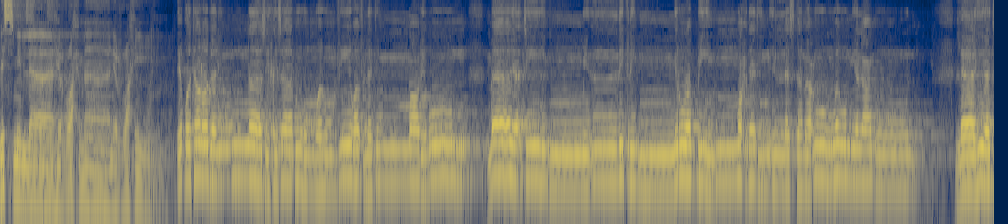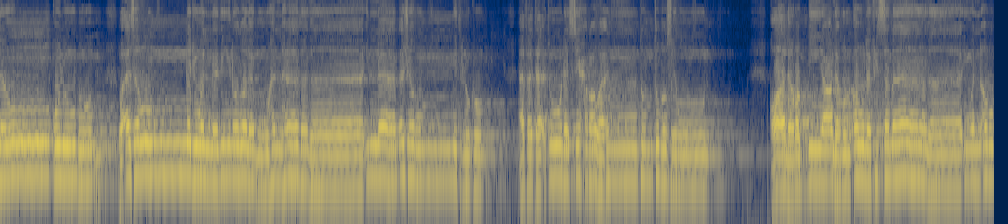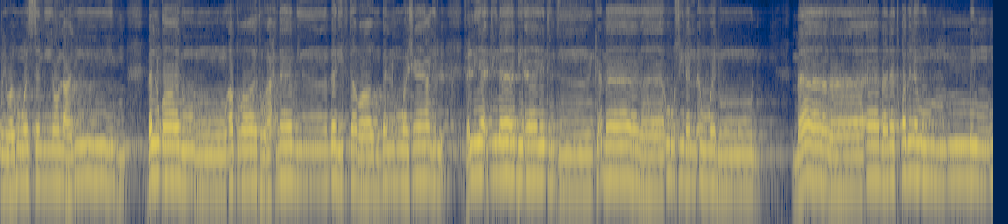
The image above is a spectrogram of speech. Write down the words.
بسم الله الرحمن الرحيم اقترب للناس حسابهم وهم في غفلة معرضون. ما يأتيهم من ذكر من ربهم محدث إلا استمعوه وهم يلعبون. لاهية قلوبهم وأسروا النجوى الذين ظلموا. هل هذا إلا بشر مثلكم ۖ؟ أفتأتون السحر وأنتم تبصرون؟ قال ربي يعلم القول في السماء والأرض وهو السميع العليم. بل قالوا أضغاث أحلام بل افتراه بل هو شاعر. فليأتنا بآية كما أرسل الأولون. ما آمنت قبلهم من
